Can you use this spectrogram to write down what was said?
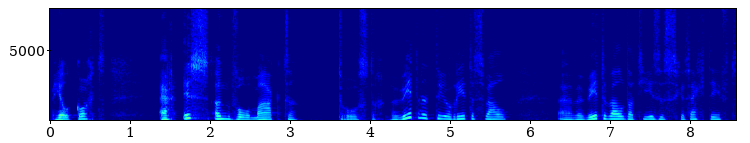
heel kort. Er is een volmaakte trooster. We weten het theoretisch wel. Uh, we weten wel dat Jezus gezegd heeft,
